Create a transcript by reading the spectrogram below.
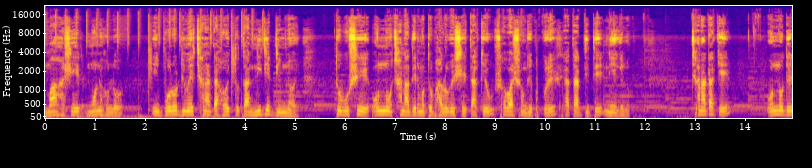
মা হাঁসের মনে হলো, এই বড় ডিমের ছানাটা হয়তো তার নিজের ডিম নয়। তবু সে অন্য ছানাদের মতো ভালোবেসে তাকেও সবার সঙ্গে পুকুরে সাঁতার দিতে নিয়ে গেল। ছানাটাকে অন্যদের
